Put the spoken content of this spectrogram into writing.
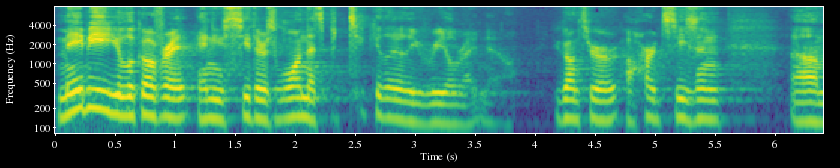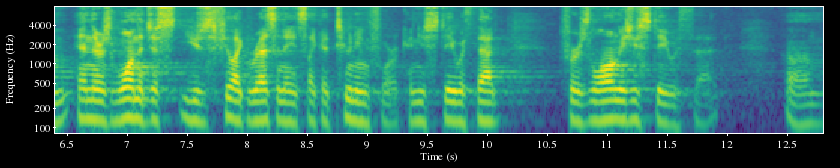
Maybe you look over it and you see there's one that's particularly real right now. You're going through a hard season, um, and there's one that just you just feel like resonates like a tuning fork, and you stay with that for as long as you stay with that. Um,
